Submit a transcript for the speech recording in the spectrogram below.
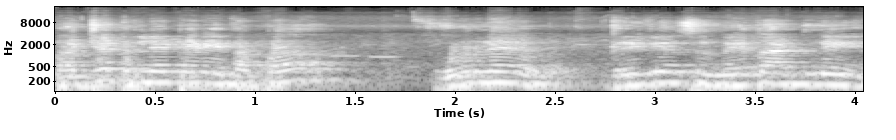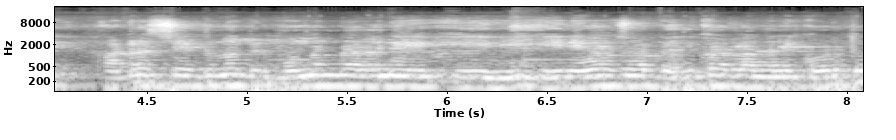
బడ్జెట్ రిలేటెడ్ తప్ప ఊరినే గ్రీవియన్స్ మిగతాటిని అడ్రస్ చేయడంలో మీరు ముందున్నారని ఈ ఈ నియోజకవర్గ అధికారులందరినీ కోరుతూ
